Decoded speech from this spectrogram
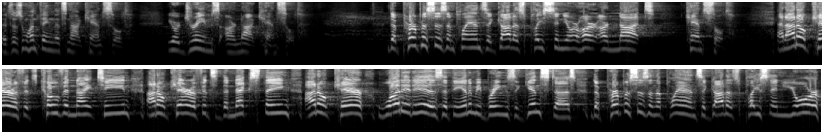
that there's one thing that's not canceled your dreams are not canceled. The purposes and plans that God has placed in your heart are not canceled. And I don't care if it's COVID 19, I don't care if it's the next thing, I don't care what it is that the enemy brings against us. The purposes and the plans that God has placed in your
